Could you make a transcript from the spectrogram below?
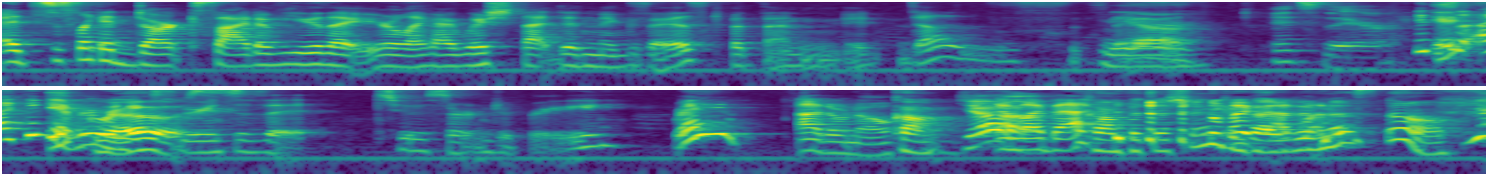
it's just like a dark side of you that you're like I wish that didn't exist, but then it does. It's there. Yeah. It's there. It's It- I think it everyone grows. experiences it to a certain degree, right? I don't know. Com- Yeah. Am I bad? competition, Am bad competitiveness? No. Yeah.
